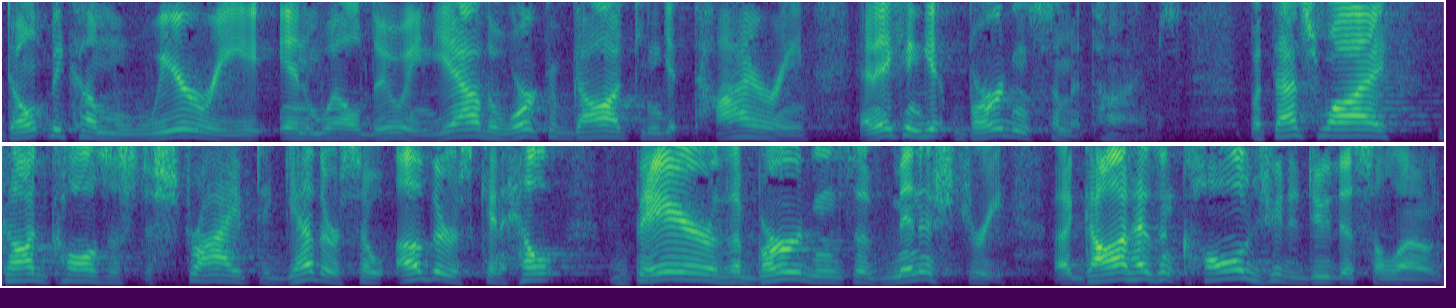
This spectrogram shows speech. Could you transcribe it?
Don't become weary in well doing. Yeah, the work of God can get tiring and it can get burdensome at times. But that's why God calls us to strive together so others can help bear the burdens of ministry. Uh, God hasn't called you to do this alone.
